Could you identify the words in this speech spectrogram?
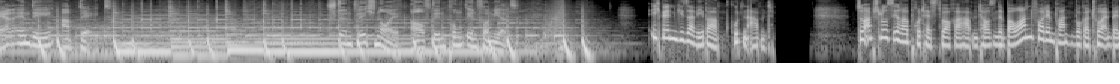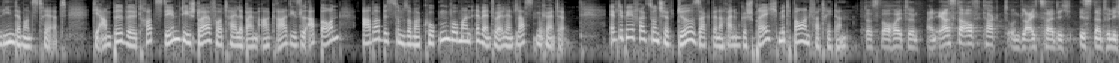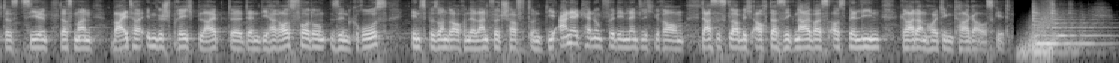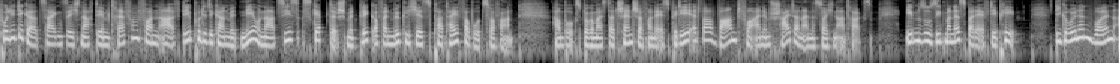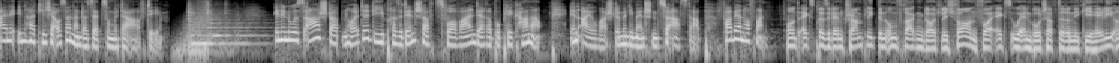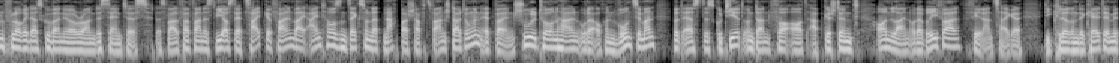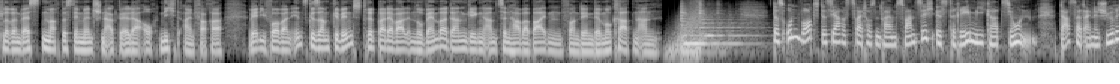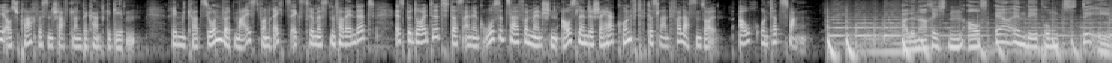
RND Update. Stündlich neu. Auf den Punkt informiert. Ich bin Gisa Weber. Guten Abend. Zum Abschluss ihrer Protestwoche haben tausende Bauern vor dem Brandenburger Tor in Berlin demonstriert. Die Ampel will trotzdem die Steuervorteile beim Agrardiesel abbauen, aber bis zum Sommer gucken, wo man eventuell entlasten könnte. FDP-Fraktionschef Dürr sagte nach einem Gespräch mit Bauernvertretern. Das war heute ein erster Auftakt und gleichzeitig ist natürlich das Ziel, dass man weiter im Gespräch bleibt, äh, denn die Herausforderungen sind groß, insbesondere auch in der Landwirtschaft und die Anerkennung für den ländlichen Raum. Das ist, glaube ich, auch das Signal, was aus Berlin gerade am heutigen Tage ausgeht. Politiker zeigen sich nach dem Treffen von AfD-Politikern mit Neonazis skeptisch mit Blick auf ein mögliches Parteiverbotsverfahren. Hamburgs Bürgermeister Tschentscher von der SPD etwa warnt vor einem Scheitern eines solchen Antrags. Ebenso sieht man es bei der FDP. Die Grünen wollen eine inhaltliche Auseinandersetzung mit der AfD. In den USA starten heute die Präsidentschaftsvorwahlen der Republikaner. In Iowa stimmen die Menschen zuerst ab. Fabian Hoffmann. Und Ex-Präsident Trump liegt in Umfragen deutlich vorn vor Ex-UN-Botschafterin Nikki Haley und Floridas Gouverneur Ron DeSantis. Das Wahlverfahren ist wie aus der Zeit gefallen. Bei 1600 Nachbarschaftsveranstaltungen, etwa in Schulturnhallen oder auch in Wohnzimmern, wird erst diskutiert und dann vor Ort abgestimmt. Online oder Briefwahl, Fehlanzeige. Die klirrende Kälte im Mittleren Westen macht es den Menschen aktuell da auch nicht einfacher. Wer die Vorwahlen insgesamt gewinnt, tritt bei der Wahl im November dann gegen Amtsinhaber Biden von den Demokraten an. Das Unwort des Jahres 2023 ist Remigration. Das hat eine Jury aus Sprachwissenschaftlern bekannt gegeben. Remigration wird meist von Rechtsextremisten verwendet. Es bedeutet, dass eine große Zahl von Menschen ausländischer Herkunft das Land verlassen soll. Auch unter Zwang. Alle Nachrichten auf rnd.de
